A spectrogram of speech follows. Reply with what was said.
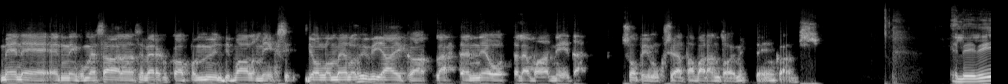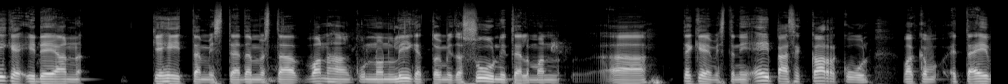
menee ennen kuin me saadaan se verkkokauppa myynti valmiiksi, jolloin meillä on hyvin aikaa lähteä neuvottelemaan niitä sopimuksia tavaran toimittajien kanssa. Eli liikeidean kehittämistä ja tämmöistä vanhaan kunnon liiketoimintasuunnitelman ää, tekemistä, niin ei pääse karkuun, vaikka että ei,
